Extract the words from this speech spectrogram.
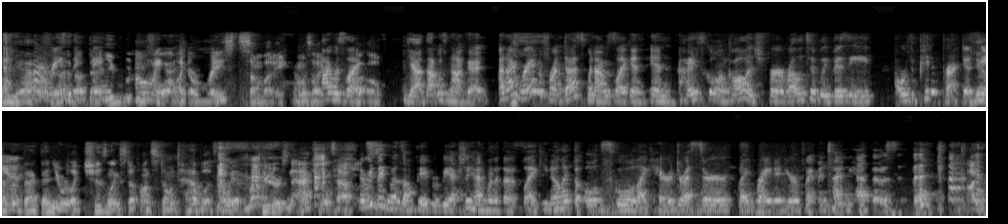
Oh yeah, I forgot about that. thing. You you Oh my full on like erased somebody and was like, I was like, oh. Yeah, that was not good. And I ran a front desk when I was like in, in high school and college for a relatively busy orthopedic practice. Yeah, but back then you were like chiseling stuff on stone tablets. Now we have computers and actual tablets. everything was on paper. We actually had one of those, like, you know, like the old school, like hairdresser, like right in your appointment time. We had those. I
